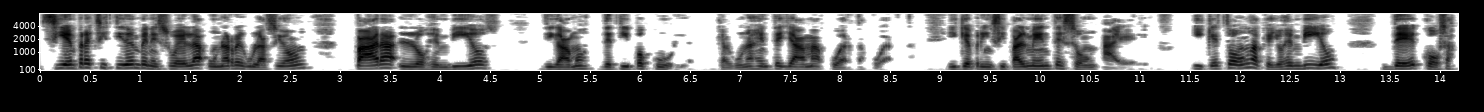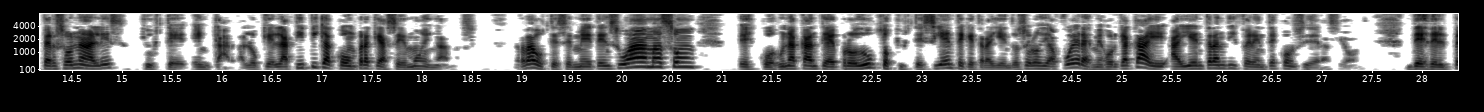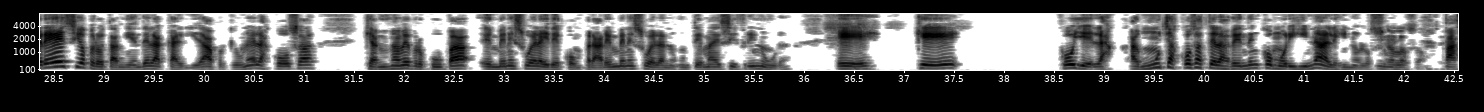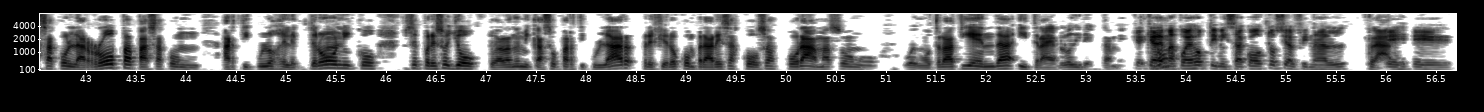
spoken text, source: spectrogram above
siempre ha existido en Venezuela una regulación para los envíos, digamos, de tipo courier, que alguna gente llama puerta a puerta, y que principalmente son aéreos, y que son aquellos envíos de cosas personales que usted encarga, lo que la típica compra que hacemos en Amazon, ¿verdad? Usted se mete en su Amazon, escoge una cantidad de productos que usted siente que trayéndoselos de afuera es mejor que acá y ahí entran diferentes consideraciones, desde el precio, pero también de la calidad, porque una de las cosas que a mí más me preocupa en Venezuela y de comprar en Venezuela, no es un tema de cifrinura, es que, oye, las, muchas cosas te las venden como originales y no lo Y son no lo son. sí. pasa con la ropa, pasa con artículos electrónicos. Entonces, por eso yo, estoy hablando de mi caso particular, prefiero comprar esas cosas por Amazon o, o en otra tienda y traerlo directamente. Que, que ¿no? además puedes optimizar costos si al final claro, eh, eh,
